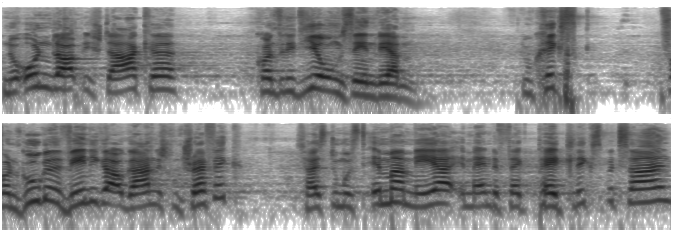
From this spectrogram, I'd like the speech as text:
eine unglaublich starke Konsolidierung sehen werden. Du kriegst von Google weniger organischen Traffic, das heißt, du musst immer mehr im Endeffekt Paid Clicks bezahlen.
